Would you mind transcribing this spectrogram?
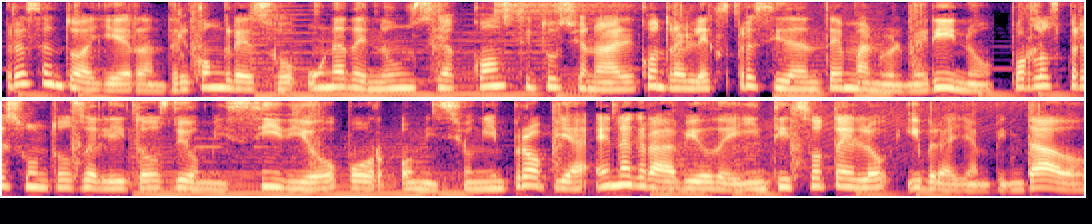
presentó ayer ante el Congreso una denuncia constitucional contra el expresidente Manuel Merino por los presuntos delitos de homicidio por omisión impropia en agravio de Inti Sotelo y Brian Pintado,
